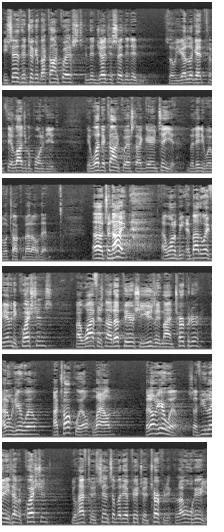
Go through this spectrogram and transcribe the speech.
He says they took it by conquest, and then Judges said they didn't. So you got to look at it from theological point of view. It wasn't a conquest, I guarantee you. But anyway, we'll talk about all that. Uh, tonight, I want to be, and by the way, if you have any questions, my wife is not up here. She usually my interpreter. I don't hear well. I talk well, loud, but I don't hear well. So if you ladies have a question, you'll have to send somebody up here to interpret it because I won't hear you.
